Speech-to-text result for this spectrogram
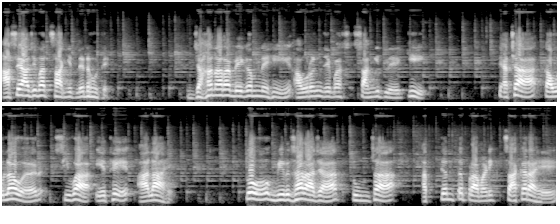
असे अजिबात सांगितले नव्हते. जहानारा बेगमनेही औरंगजेबास सांगितले की त्याच्या कौलावर शिवा येथे आला आहे. तो मिर्झा राजा तुमचा अत्यंत प्रामाणिक चाकर आहे.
